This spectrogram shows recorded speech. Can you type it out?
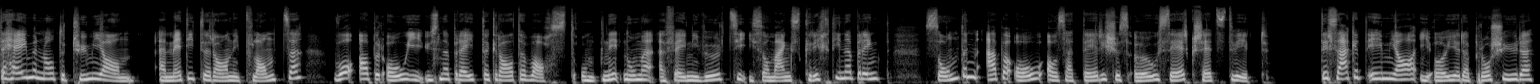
Dann haben wir noch den Thymian, eine mediterrane Pflanze, die aber auch in unseren Breitengraden wächst und nicht nur eine feine Würze in so manches Gericht hineinbringt, sondern eben auch als ätherisches Öl sehr geschätzt wird. Ihr sagt ihm ja in eurer Broschüre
